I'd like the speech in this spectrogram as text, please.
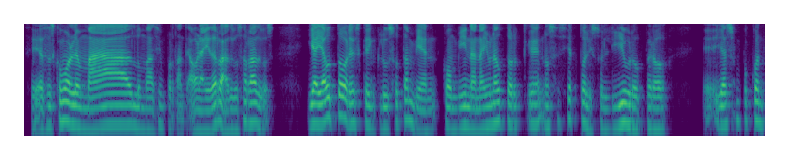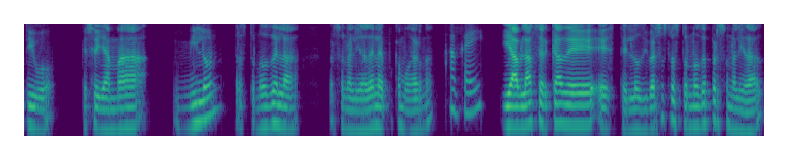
Sí, eso es como lo más, lo más importante. Ahora hay de rasgos a rasgos. Y hay autores que incluso también combinan. Hay un autor que no sé si actualizó el libro, pero eh, ya es un poco antiguo, que se llama Milon, Trastornos de la Personalidad en la Época Moderna. Ok. Y habla acerca de este, los diversos trastornos de personalidad,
